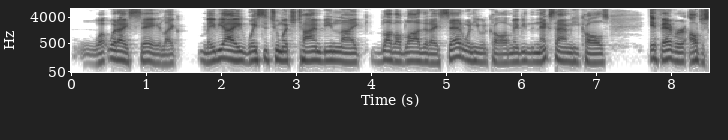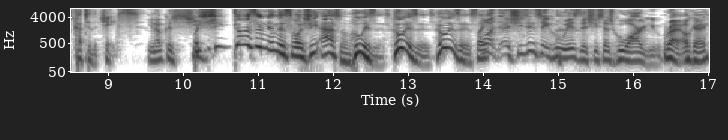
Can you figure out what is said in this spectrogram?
what would I say? Like maybe I wasted too much time being like blah blah blah that I said when he would call. Maybe the next time he calls, if ever, I'll just cut to the chase, you know, because she. But she doesn't in this one. She asks him, "Who is this? Who is this? Who is this?" Like, well, uh, she didn't say who is this. She says, "Who are you?" right? Okay.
